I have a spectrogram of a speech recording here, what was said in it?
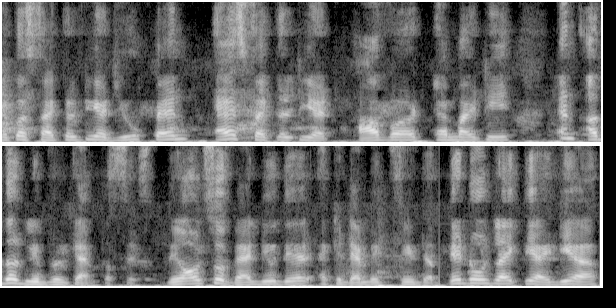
because faculty at UPenn, as faculty at Harvard, MIT, and other liberal campuses, they also value their academic freedom. They don't like the idea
